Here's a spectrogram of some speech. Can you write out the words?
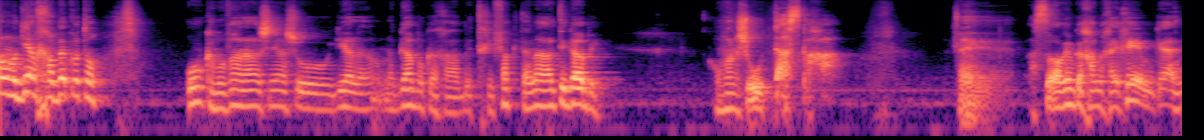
הוא מגיע לחבק אותו. הוא כמובן, על השנייה שהוא הגיע, נגע בו ככה, בדחיפה קטנה, אל תיגע בי. כמובן שהוא טס ככה. והסוהרים ככה מחייכים, כן,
